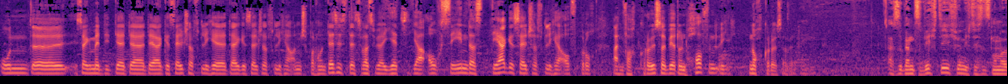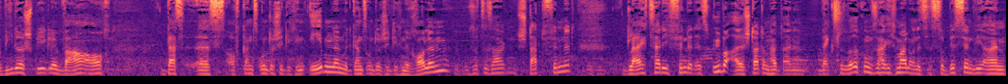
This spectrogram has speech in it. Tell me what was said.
und äh, ich sage mal, der, der, der, gesellschaftliche, der gesellschaftliche Anspruch. Und das ist das, was wir jetzt ja auch sehen, dass der gesellschaftliche Aufbruch einfach größer wird und hoffentlich noch größer wird. Also ganz wichtig, wenn ich das jetzt nochmal widerspiegle, war auch, dass es auf ganz unterschiedlichen Ebenen mit ganz unterschiedlichen Rollen sozusagen stattfindet. Mhm. Gleichzeitig findet es überall statt und hat eine Wechselwirkung, sage ich mal. Und es ist so ein bisschen wie ein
